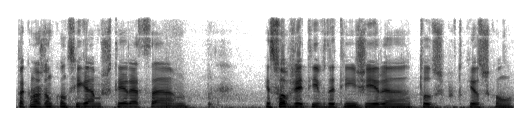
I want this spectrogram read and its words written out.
para que nós não consigamos ter essa, esse objetivo de atingir todos os portugueses com,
